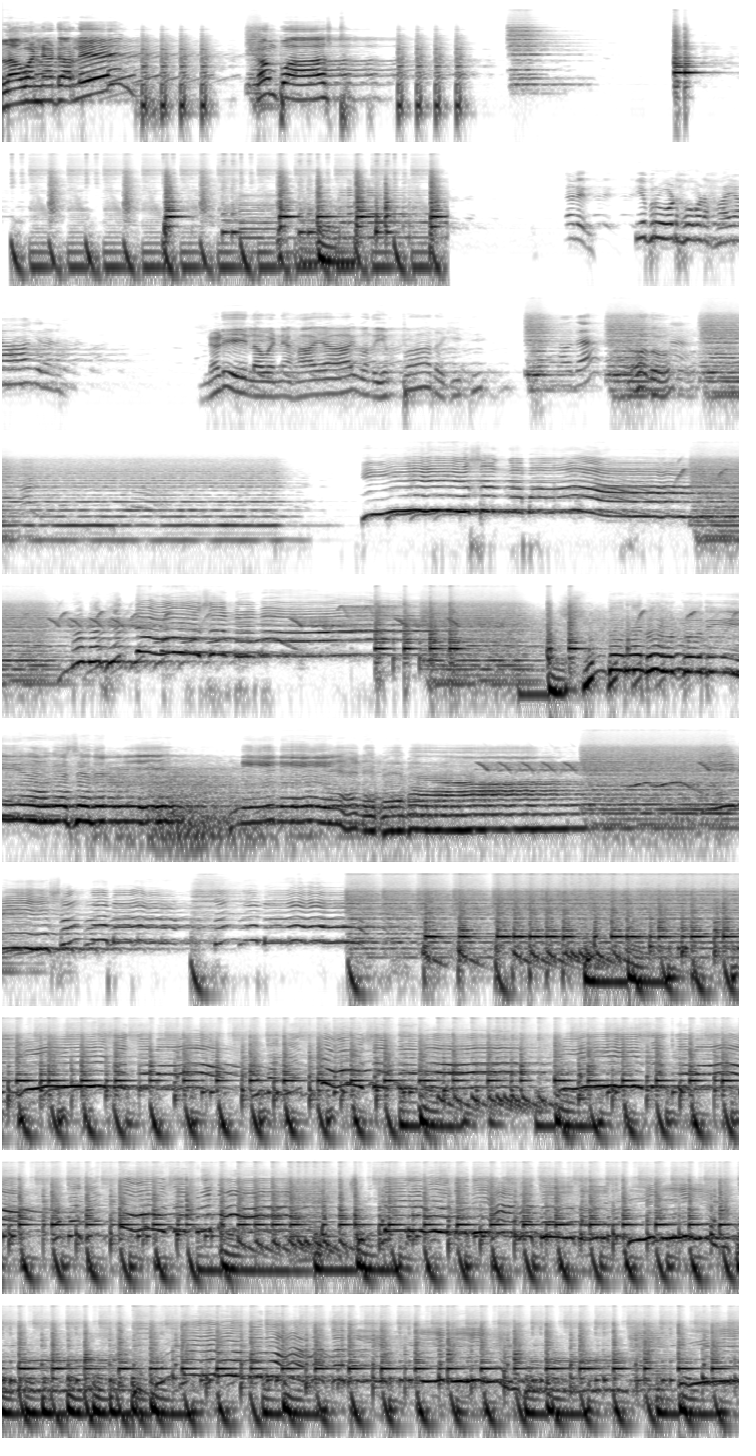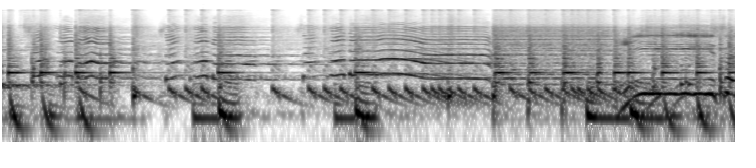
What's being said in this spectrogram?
Lavanya darling ಕಂಪಾಸ್ಟ್ fast ಇಬ್ರು ಓಡ್ ಹೋಗೋಣ ಹಾಯಾಗಿರೋಣ. ನಡಿ ಲಾವಣ್ಯ ಹಾಯಾಗಿ ಒಂದು ಇಂಪಾದ ಗೀತೆ. ಹೌದಾ? ಹೌದು. சுந்தரனோ கொதியாக சிதன் நீ அனுபவா.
